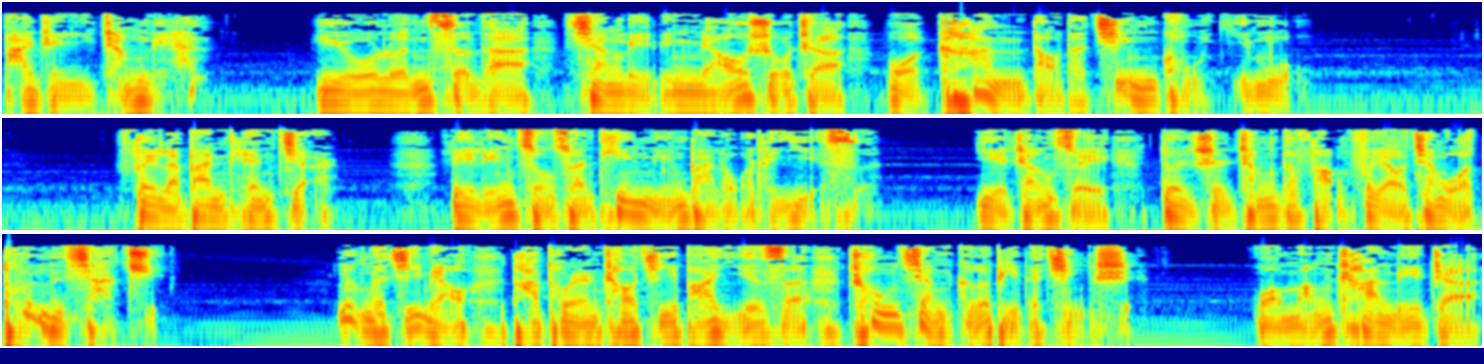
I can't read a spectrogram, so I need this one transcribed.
白着一张脸，语无伦次的向李玲描述着我看到的惊恐一幕。费了半天劲儿，李玲总算听明白了我的意思。一张嘴顿时张得仿佛要将我吞了下去，愣了几秒，他突然抄起一把椅子冲向隔壁的寝室，我忙颤栗着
